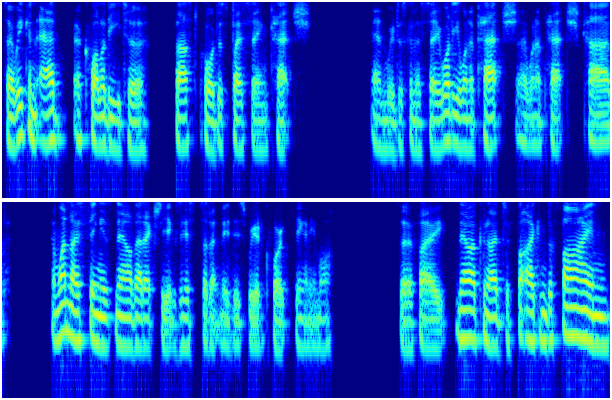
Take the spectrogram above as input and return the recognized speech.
So we can add a quality to FastCore just by saying patch. And we're just going to say, what do you want to patch? I want to patch card. And one nice thing is now that actually exists. I don't need this weird quote thing anymore. So if I now can I define I can define,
